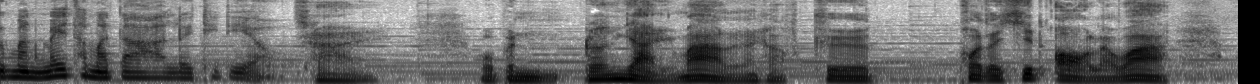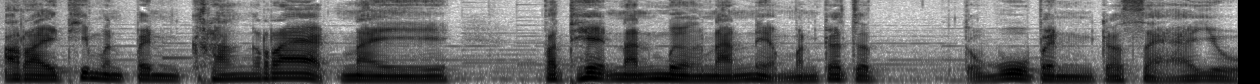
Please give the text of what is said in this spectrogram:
คือมันไม่ธรรมดาเลยทีเดียว ใช่โหเป็นเรื่องใหญ่มากเลยนะครับ คือพอจะคิดออกแล้วว่า อะไรที่มันเป็นครั้งแรกในประเทศนั้นเมืองนั้นเนี่ยมันก็จะวูบเป็นกระแสอยู่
